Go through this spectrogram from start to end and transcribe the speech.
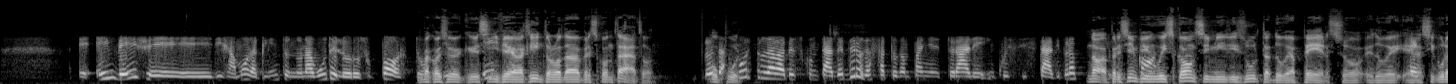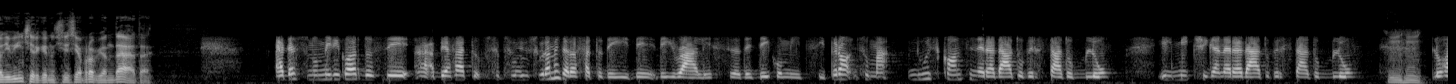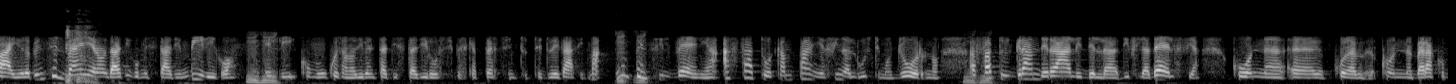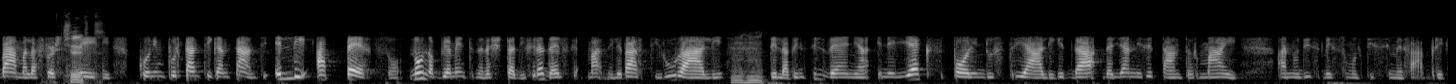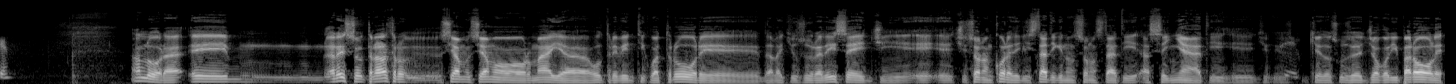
E, e invece diciamo, la Clinton non ha avuto il loro supporto. Ma cosa che significa che la Clinton lo dava per scontato? Lo da, forse lo dava per scontato, è vero che ha fatto campagna elettorale in questi stati, però... No, per esempio in Wisconsin mi risulta dove ha perso e dove era eh. sicura di vincere che non ci sia proprio andata. Adesso non mi ricordo se abbia fatto, sicuramente avrà fatto dei, dei, dei rallies, dei, dei, comizi, però insomma il Wisconsin era dato per stato blu, il Michigan era dato per stato blu, Mm-hmm. L'Ohio e la Pennsylvania erano dati come stati in bilico mm-hmm. e lì comunque sono diventati stati rossi perché ha perso in tutti e due i casi. Ma in mm-hmm. Pennsylvania ha fatto campagna fino all'ultimo giorno, ha mm-hmm. fatto il grande rally del, di Filadelfia con, eh, con, con, Barack Obama, la First certo. Lady, con importanti cantanti e lì ha perso, non ovviamente nella città di Filadelfia, ma nelle parti rurali mm-hmm. della Pennsylvania e negli ex poli industriali che da, dagli anni 70 ormai hanno dismesso moltissime fabbriche. Allora, eh, adesso tra l'altro siamo, siamo, ormai a oltre 24 ore dalla chiusura dei seggi e, e, ci sono ancora degli stati che non sono stati assegnati, eh, chiedo scusa del gioco di parole.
